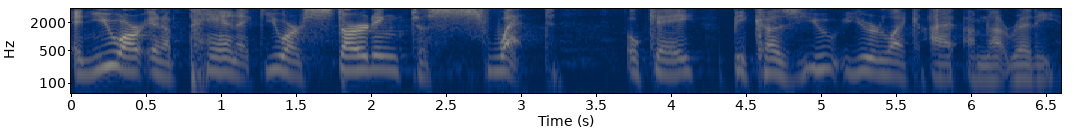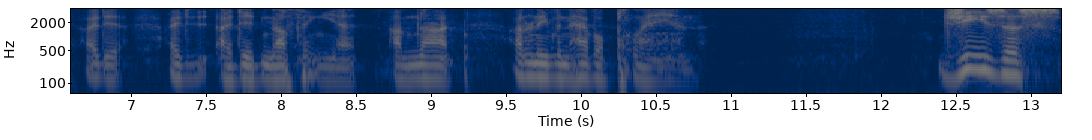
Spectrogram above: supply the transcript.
and you are in a panic. You are starting to sweat, okay? Because you, you're like, I, am not ready. I did, I, did, I did nothing yet. I'm not, I don't even have a plan. Jesus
